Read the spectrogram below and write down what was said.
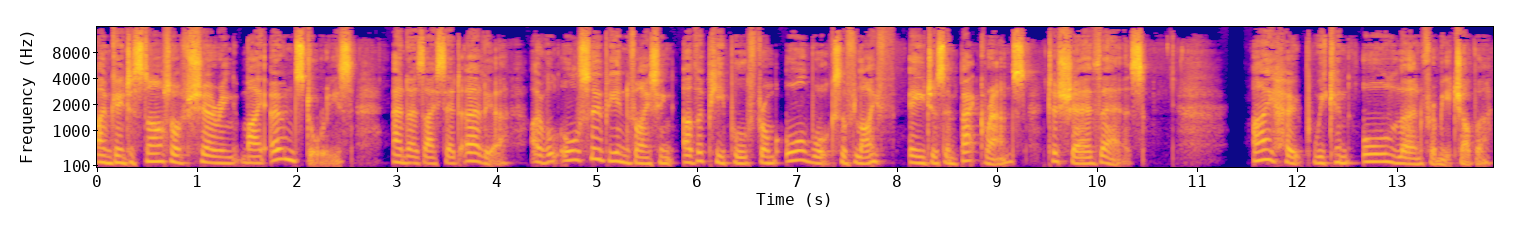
I'm going to start off sharing my own stories And as I said earlier, I will also be inviting other people from all walks of life, ages, and backgrounds to share theirs. I hope we can all learn from each other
